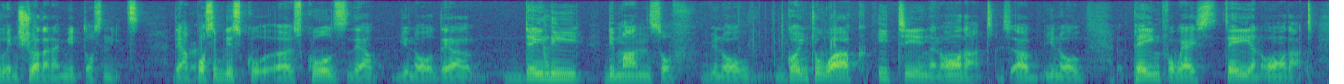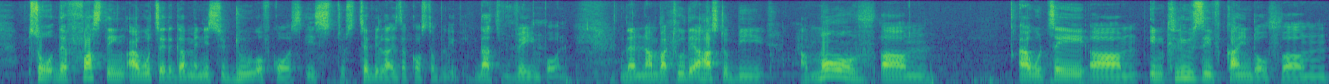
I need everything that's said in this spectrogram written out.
to ensure that I meet those needs. There are possibly school, uh, schools, there are, you know, there are daily demands of, you know, going to work, eating and all that, uh, you know, paying for where I stay and all that. So the first thing I would say the government needs to do, of course, is to stabilize the cost of living. That's very important. Then number two, there has to be a more of, um, I would say, um, inclusive kind of um,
